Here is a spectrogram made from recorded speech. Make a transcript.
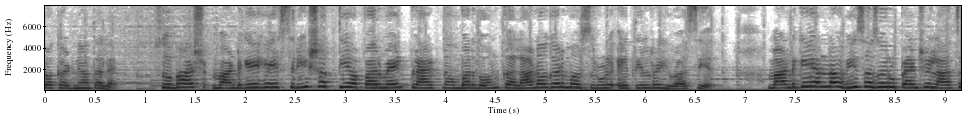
पकडण्यात आलाय. सुभाष मांडगे हे Shri Shakti apartment flat number दोन कलानगर मसरूळ येथील रहिवासी आहेत. मांडगे यांना वीस हजार रुपयांची लाच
